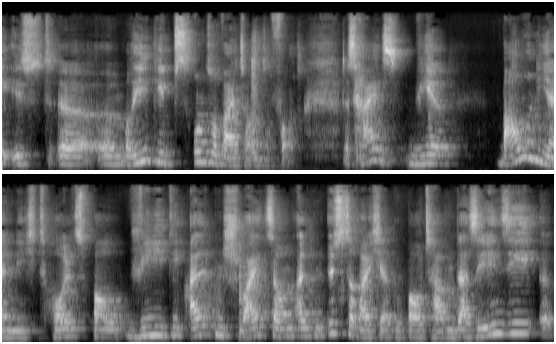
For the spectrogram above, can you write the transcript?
ist äh, ähm, Rigips und so weiter und so fort. Das heißt, wir bauen ja nicht Holzbau, wie die alten Schweizer und alten Österreicher gebaut haben. Da sehen Sie, äh,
